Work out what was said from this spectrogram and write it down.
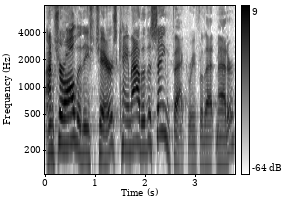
I'm sure all of these chairs came out of the same factory for that matter.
